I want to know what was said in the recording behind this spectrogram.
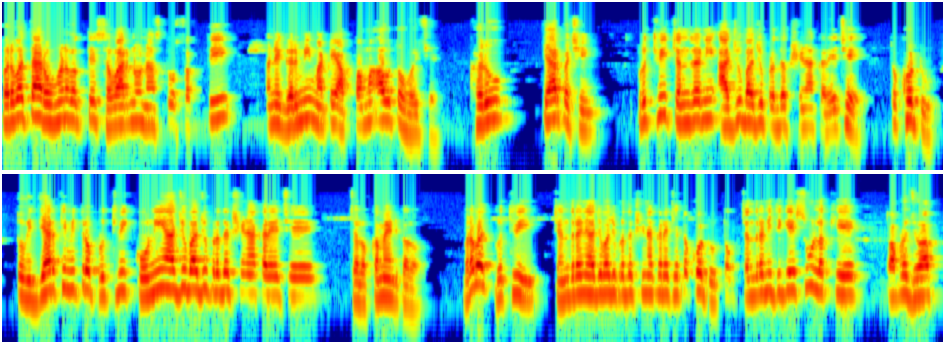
પર્વતારોહણ વખતે સવારનો નાસ્તો શક્તિ અને ગરમી માટે આપવામાં આવતો હોય છે. ખરું? ત્યાર પછી પૃથ્વી ચંદ્રની આજુબાજુ પ્રદક્ષિણા કરે છે. તો ખોટું. તો વિદ્યાર્થી મિત્રો, પૃથ્વી કોની આજુબાજુ પ્રદક્ષિણા કરે છે? ચલો કમેન્ટ કરો. બરાબર? પૃથ્વી ચંદ્રની આજુબાજુ પ્રદક્ષિણા કરે છે તો ખોટું. તો ચંદ્રની જગ્યાએ શું લખીએ? તો આપણો જવાબ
